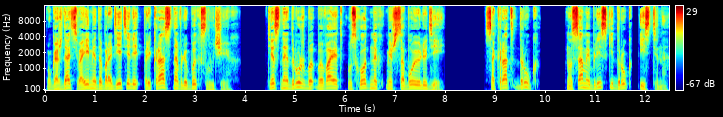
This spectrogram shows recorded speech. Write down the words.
Угождать во имя добродетели прекрасно в любых случаях. Тесная дружба бывает у сходных меж собою людей. Сократ – друг, но самый близкий друг – истина.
